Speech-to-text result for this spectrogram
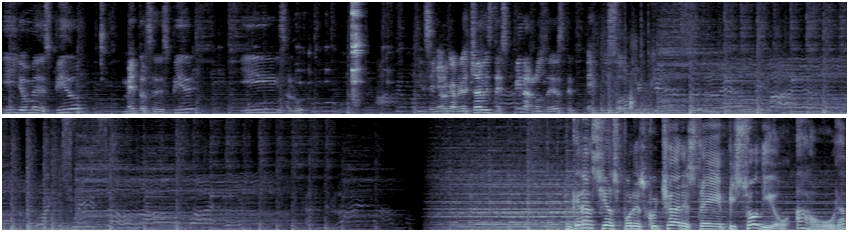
Y yo me despido. Metal se despide. Y salud. Y el señor Gabriel Chávez, despídanos de este episodio. Gracias por escuchar este episodio. Ahora,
